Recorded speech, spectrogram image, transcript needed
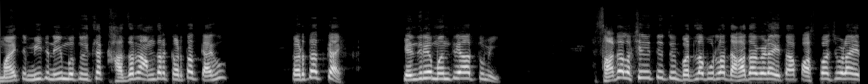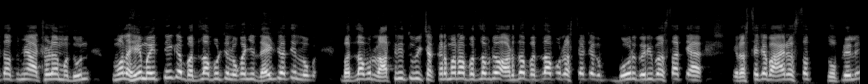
माहिती मी तर नाही म्हणतो इथले खासदार आमदार करतात काय हो? करतात काय? केंद्रीय मंत्री आहात तुम्ही. साधा लक्ष येते तुम्ही. बदलापूरला दहा दहा वेळा येता पाच पाच वेळा येता तुम्ही आठवड्यामधून. तुम्हाला हे माहीत नाही का? बदलापूरच्या लोकांची लाइट जाते. लोक बदलापूर रात्री तुम्ही चक्कर मारा बदलापूर अर्ध बदलापूर रस्त्याच्या गोर गरीब असतात त्या रस्त्याच्या बाहेर असतात झोपलेले.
